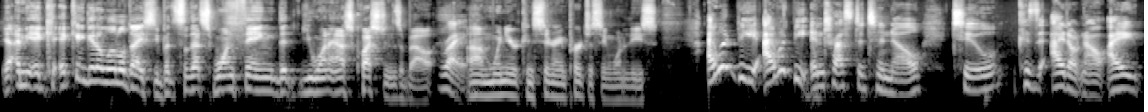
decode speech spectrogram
Yeah, I mean, it, it can get a little dicey, but so that's one thing that you want to ask questions about, Right. Um, when you're considering purchasing one of these. I would be I would be interested to know too, because I don't know. I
